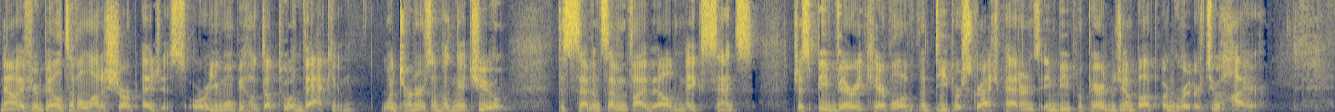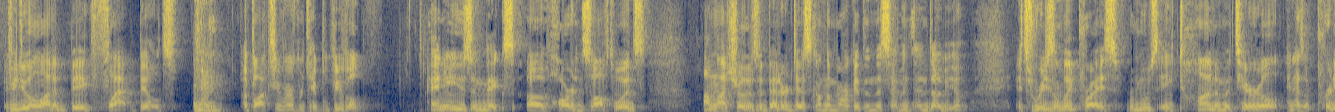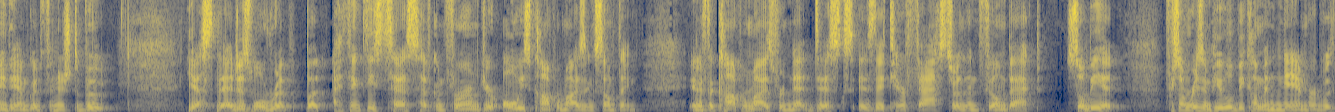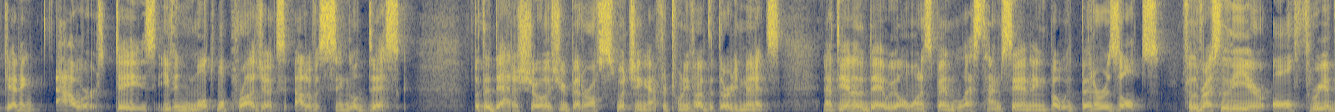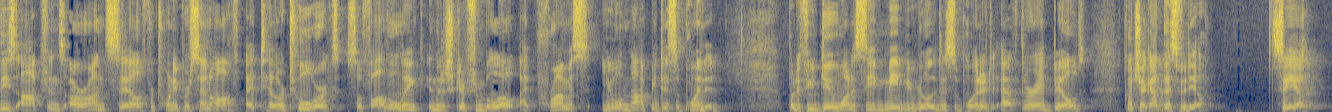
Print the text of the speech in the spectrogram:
Now, if your builds have a lot of sharp edges, or you won't be hooked up to a vacuum, wood turners, I'm looking at you, the 775L makes sense. Just be very careful of the deeper scratch patterns and be prepared to jump up a grit or two higher. If you do a lot of big flat builds, epoxy river table people, and you use a mix of hard and soft woods, I'm not sure there's a better disc on the market than the 710W. It's reasonably priced, removes a ton of material, and has a pretty damn good finish to boot. Yes, the edges will rip, but I think these tests have confirmed you're always compromising something. And if the compromise for net discs is they tear faster than film backed, so be it. For some reason, people become enamored with getting hours, days, even multiple projects out of a single disk. But the data shows you're better off switching after 25 to 30 minutes. And at the end of the day, we all want to spend less time sanding, but with better results. For the rest of the year, all three of these options are on sale for 20% off at Taylor Toolworks, so follow the link in the description below. I promise you will not be disappointed. But if you do want to see me be really disappointed after a build, go check out this video. See ya!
